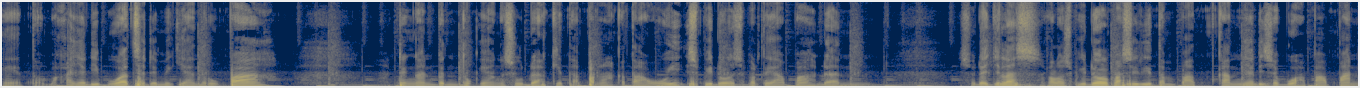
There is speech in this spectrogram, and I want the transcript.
Gitu. Makanya dibuat sedemikian rupa dengan bentuk yang sudah kita pernah ketahui spidol seperti apa dan sudah jelas kalau spidol pasti ditempatkannya di sebuah papan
